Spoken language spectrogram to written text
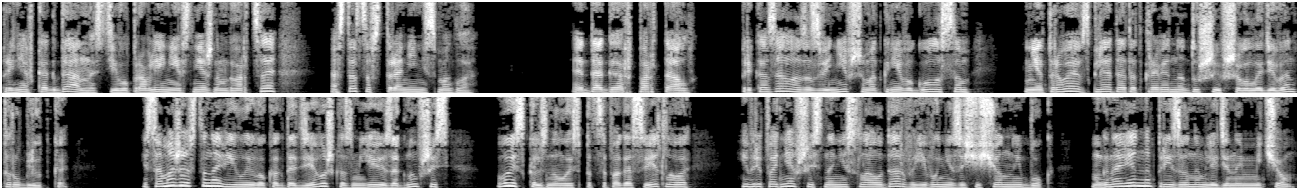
приняв как данность его правление в Снежном дворце, Остаться в стороне не смогла. «Эдагар, портал!» — приказала зазвеневшим от гнева голосом, не отрывая взгляда от откровенно душившего леди Вентер ублюдка. И сама же остановила его, когда девушка, змеей изогнувшись, выскользнула из-под сапога светлого и, приподнявшись, нанесла удар в его незащищенный бок, мгновенно призванным ледяным мечом.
